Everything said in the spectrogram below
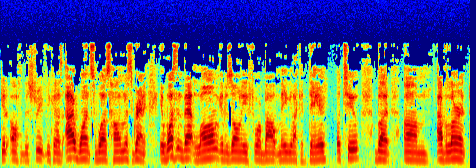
get off of the street because I once was homeless. Granted, it wasn't that long. It was only for about maybe like a day or two, but um, I've learned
